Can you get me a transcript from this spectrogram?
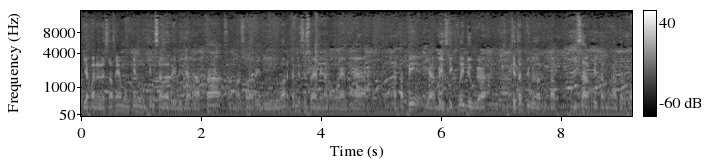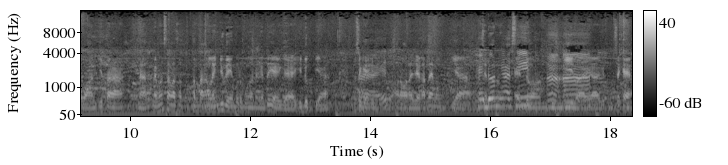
ya pada dasarnya mungkin mungkin salary di Jakarta sama salary di luar kan disesuaikan dengan UMR nah tapi ya basically juga kita juga harus tetap bisa pintar mengatur keuangan kita. Nah memang salah satu tantangan lain juga yang berhubungan dengan itu ya gaya hidup ya. Maksudnya kayak orang-orang Jakarta emang ya Hedon nggak sih? hedon tinggi Uh-uh. lah ya gitu. Maksudnya kayak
